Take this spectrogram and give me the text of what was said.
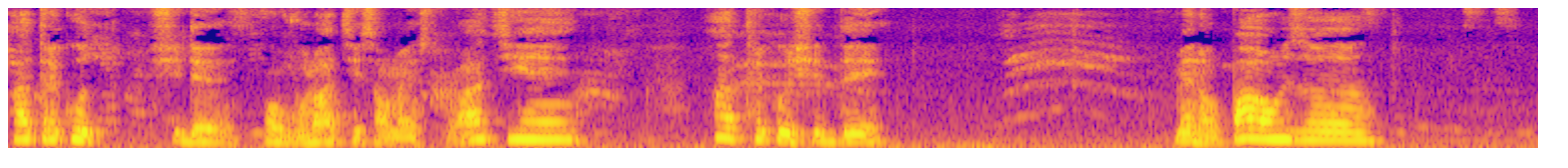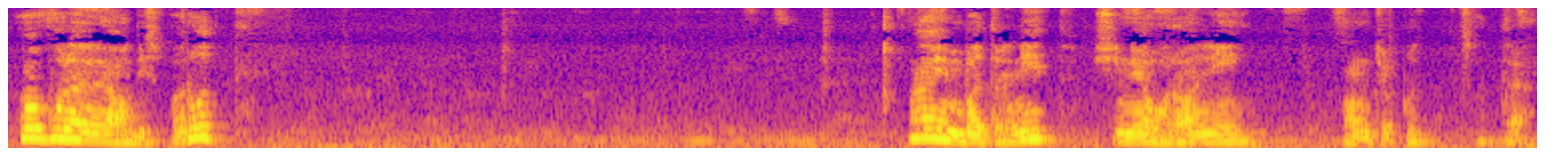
a trecut și de ovulație sau menstruație, a trecut și de menopauză, ovulele au dispărut, ai îmbătrânit și neuronii au început să treacă.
